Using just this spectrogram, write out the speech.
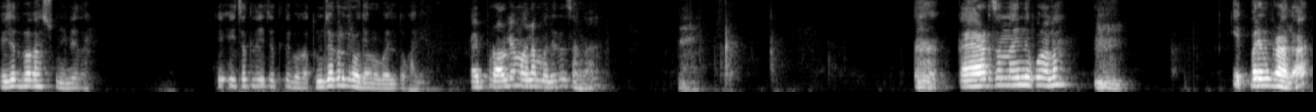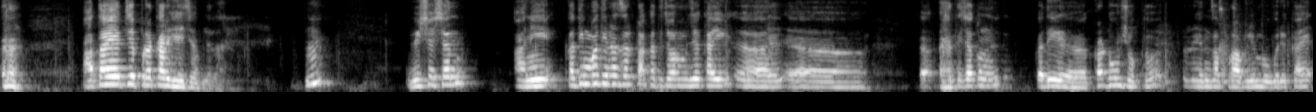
याच्यात बघा सुनील आता हे- याच्यातलं याच्यातले बघा. तुमच्याकडेच राहू द्या मोबाईल तो खाली. काही प्रॉब्लेम आला मध्ये तर सांगा. काय अडचण नाही ना कोणाला? इथपर्यंत कळाला. आता याचे प्रकार घ्यायचे आपल्याला. विशेषण आणि कधी मध्ये नजर टाका त्याच्यावर म्हणजे काही त्याच्यातून कधी कट होऊ शकतो. रेंजचा प्रॉब्लेम वगैरे काय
